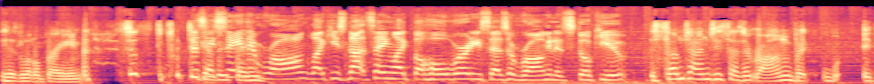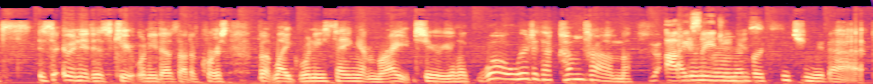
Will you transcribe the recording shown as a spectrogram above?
his little brain just put Does he say things. them wrong? Like he's not saying like the whole word, he says them wrong and it's still cute? Sometimes he says it wrong, but it's, it's and it is cute when he does that, of course. But like when he's saying it right too, you're like, "Whoa, where did that come from?" You're I don't even remember teaching you that.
